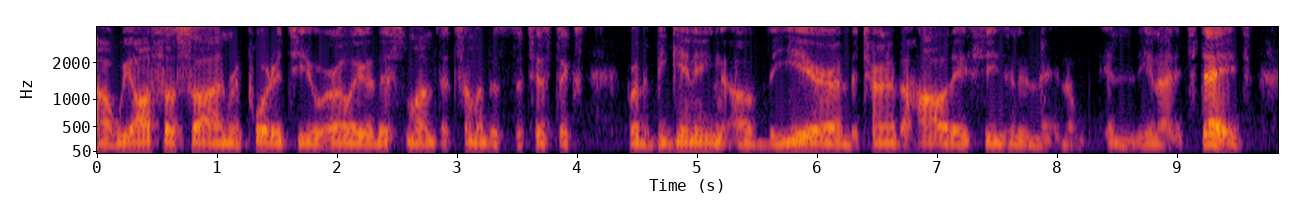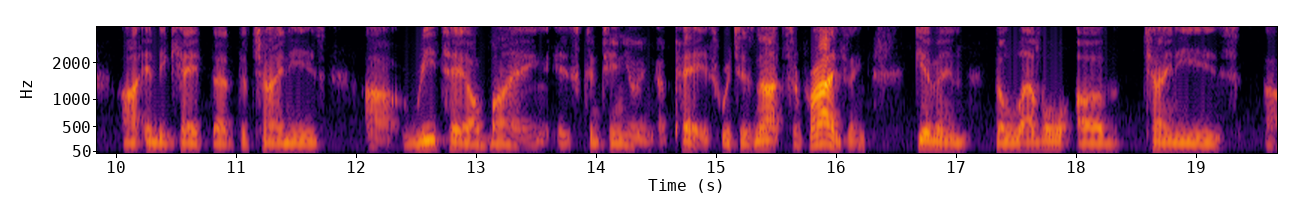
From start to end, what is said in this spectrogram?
Uh, we also saw and reported to you earlier this month that some of the statistics for the beginning of the year and the turn of the holiday season in the, in the, in the United States uh, indicate that the Chinese uh, retail buying is continuing apace, which is not surprising given the level of Chinese uh,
